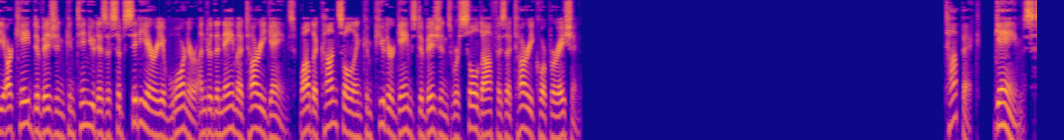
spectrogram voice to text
The arcade division continued as a subsidiary of Warner under the name Atari Games, while the console and computer games divisions were sold off as Atari Corporation. Games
